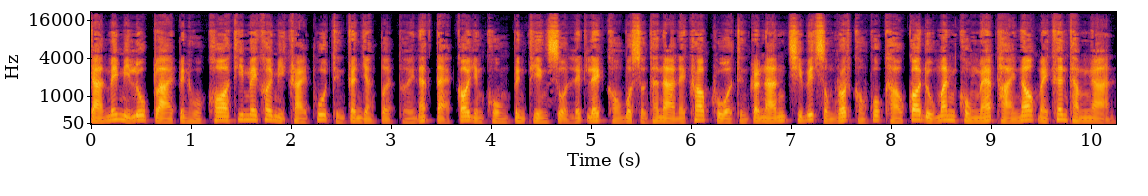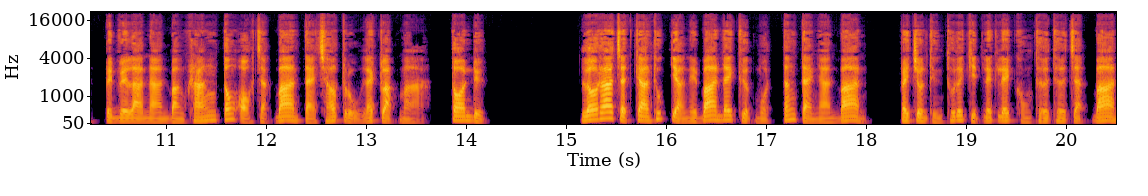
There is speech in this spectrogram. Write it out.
การไม่มีลูกกลายเป็นหัวข้อที่ไม่ค่อยมีใครพูดถึงกันอย่างเปิดเผยนักแต่ก็ยังคงเป็นเพียงส่วนเล็กๆ ของบทสนทนาในครอบครัวถึงกระนั้นชีวิตสมรสของพวกเขาก็ดูมั่นคงแม้ภายนอกไมเคิลทำงาน เป็นเวลานานบางครั้งต้องออกจากบ้านแต่เช้าตรู่และกลับมา ตอนดึกลอร่าจัดการทุกอย่างในบ้านได้เกือบหมดตั้งแต่งานบ้าน ไปจนถึงธุรกิจเล็ก ๆ ของเธอเธอจัดบ้าน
